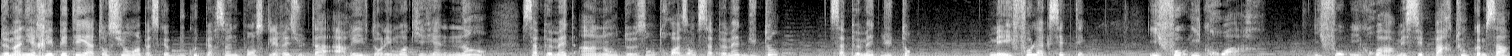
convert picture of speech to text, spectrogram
de manière répétée, attention, hein, parce que beaucoup de personnes pensent que les résultats arrivent dans les mois qui viennent. Non, ça peut mettre un an, deux ans, trois ans, ça peut mettre du temps. Ça peut mettre du temps. Mais il faut l'accepter. Il faut y croire. Il faut y croire, mais c'est partout comme ça.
